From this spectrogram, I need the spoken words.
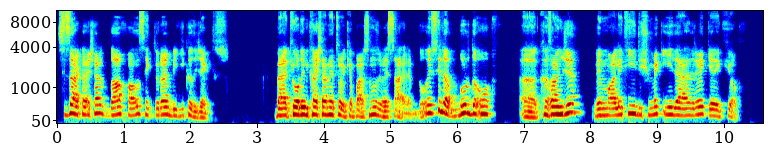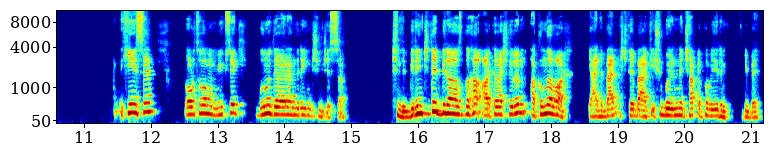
size arkadaşlar daha fazla sektörel bilgi katacaktır. Belki orada birkaç tane network yaparsınız vesaire. Dolayısıyla burada o e, kazancı ve maliyeti iyi düşünmek, iyi değerlendirmek gerekiyor. İkincisi ortalamam yüksek, bunu değerlendireyim düşüncesi. Şimdi birincide biraz daha arkadaşların aklında var. Yani ben işte belki şu bölümde çap yapabilirim gibi.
